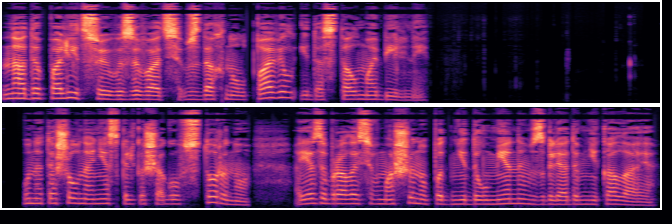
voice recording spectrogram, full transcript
«Надо полицию вызывать», — вздохнул Павел и достал мобильный. Он отошел на несколько шагов в сторону, а я забралась в машину под недоуменным взглядом Николая.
